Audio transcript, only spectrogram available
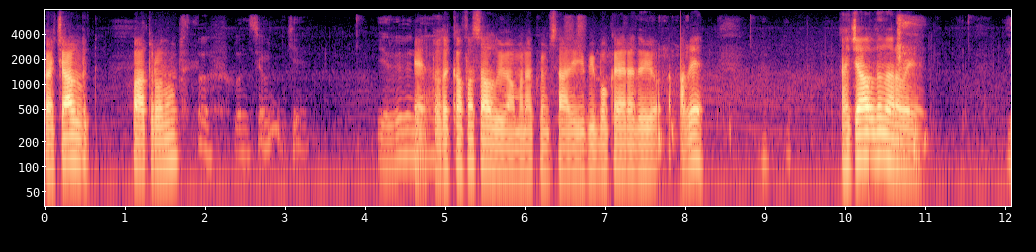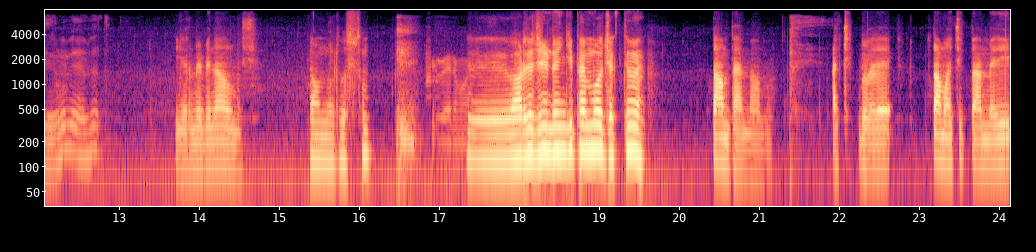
Kaç aldık patronu? Konuşamıyorum ki. 20 bin Evet ya. o da kafa sallıyor amına koyayım sadece bir boka yaradığı yok. Abi. Kaç aldın arabayı? 20 bin evlat. 20 bin almış. Tamamdır dostum. Ee, aracın rengi pembe olacak değil mi? Tam pembe ama. Açık böyle tam açık pembe değil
